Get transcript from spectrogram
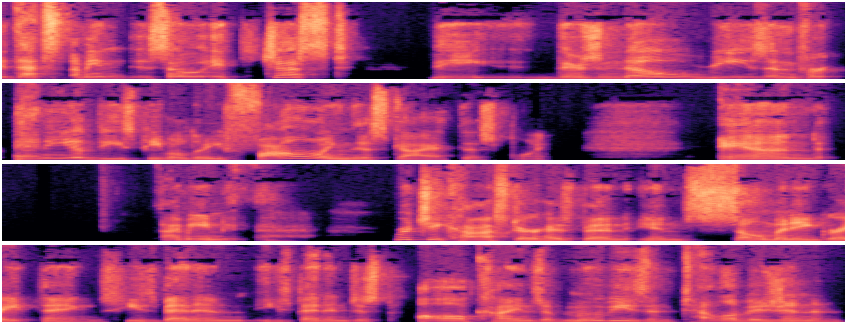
that's, I mean, so it's just the, there's no reason for any of these people to be following this guy at this point. And I mean, Ritchie Coster has been in so many great things. He's been in he's been in just all kinds of movies and television and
